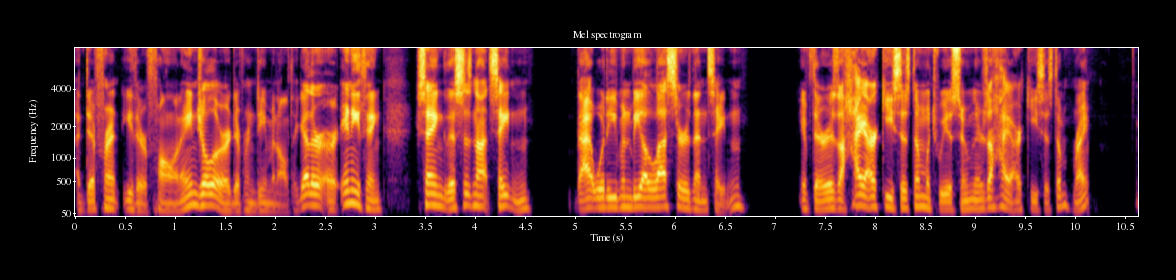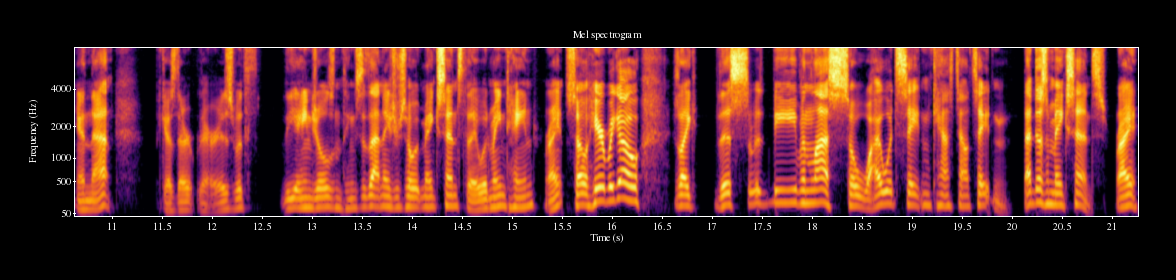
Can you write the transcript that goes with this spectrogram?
a different either fallen angel or a different demon altogether or anything. Saying this is not Satan, that would even be a lesser than Satan. If there is a hierarchy system, which we assume there's a hierarchy system, right? And that, because there there is with the angels and things of that nature. So it makes sense that they would maintain, right? So here we go. It's like this would be even less. So why would Satan cast out Satan? That doesn't make sense, right?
